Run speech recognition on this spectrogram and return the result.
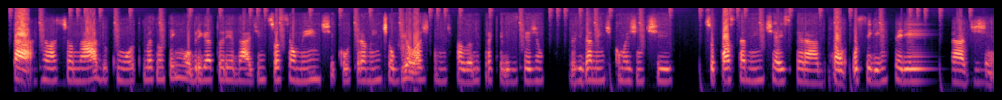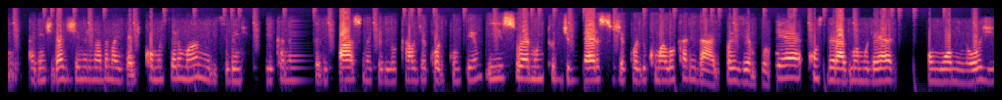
está relacionado com o outro, mas não tem uma obrigatoriedade socialmente, culturalmente ou biologicamente falando para que eles sejam devidamente como a gente supostamente é esperado. Então, o seguinte seria a identidade de gênero. A identidade de gênero nada mais é de como o ser humano ele se identifica naquele espaço, naquele local, de acordo com o tempo, e isso é muito diverso de acordo com a localidade. Por exemplo, o que é considerado uma mulher ou um homem hoje,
